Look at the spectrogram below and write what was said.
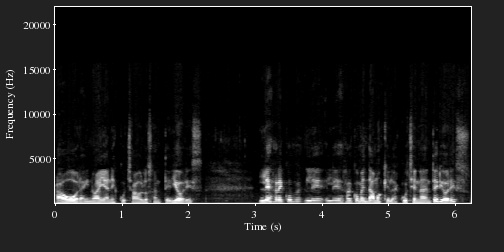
ahora y no hayan escuchado los anteriores, les, les recomendamos que la escuchen las anteriores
